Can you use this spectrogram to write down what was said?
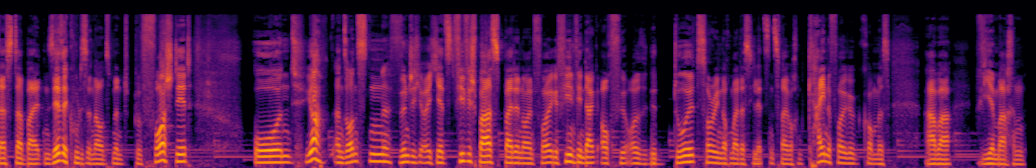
dass da bald ein sehr, sehr cooles Announcement bevorsteht. Und ja, ansonsten wünsche ich euch jetzt viel, viel Spaß bei der neuen Folge. Vielen, vielen Dank auch für eure Geduld. Sorry nochmal, dass die letzten zwei Wochen keine Folge gekommen ist. Aber wir machen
